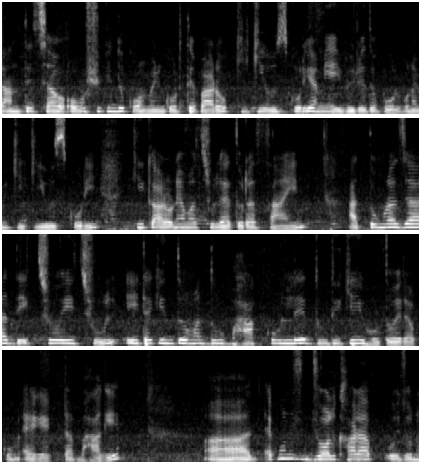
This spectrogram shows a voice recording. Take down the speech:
জানতে চাও, অবশ্যই কিন্তু কমেন্ট করতে পারো, কি কি ইউজ করি। আমি এই ভিডিওতে বলব না আমি কি কি ইউজ করি, কি কারণে আমার চুল এতটা সাইন আর তোমরা যা দেখছ এই চুল, এইটা কিন্তু আমার দু ভাগ করলে দুদিকেই হতো এরকম, এক একটা ভাগে। এখন জল খারাপ, ওই জন্য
